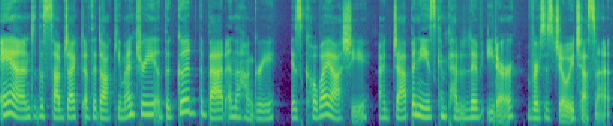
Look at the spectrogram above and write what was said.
and the subject of the documentary The Good, the Bad, and the Hungry is Kobayashi, a Japanese competitive eater, versus Joey Chestnut.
